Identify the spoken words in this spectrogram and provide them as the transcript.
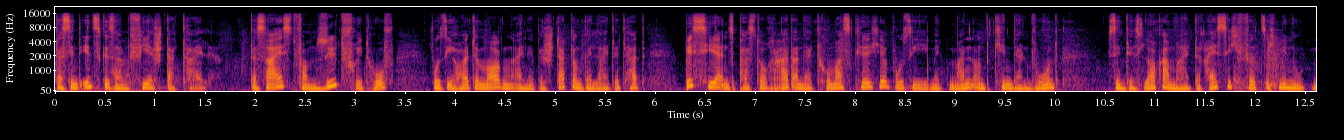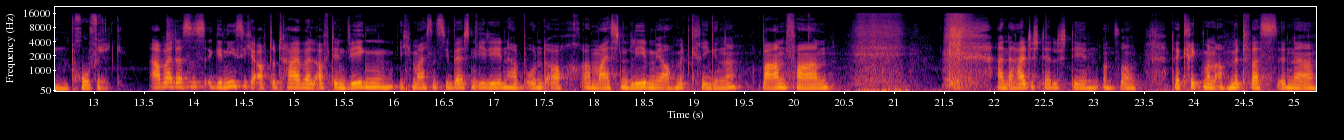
Das sind insgesamt vier Stadtteile. Das heißt, vom Südfriedhof, wo sie heute Morgen eine Bestattung geleitet hat, bis hier ins Pastorat an der Thomaskirche, wo sie mit Mann und Kindern wohnt, sind es locker mal 30, 40 Minuten pro Weg. Aber das ist, genieße ich auch total, weil auf den Wegen ich meistens die besten Ideen habe und auch am meisten Leben ja auch mitkriege. Ne? Bahn fahren, an der Haltestelle stehen und so. Da kriegt man auch mit, was in der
